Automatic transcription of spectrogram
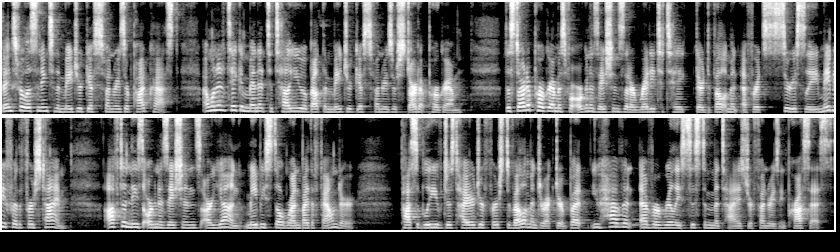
Thanks for listening to the Major Gifts Fundraiser podcast. I wanted to take a minute to tell you about the Major Gifts Fundraiser Startup Program. The startup program is for organizations that are ready to take their development efforts seriously, maybe for the first time. Often these organizations are young, maybe still run by the founder. Possibly you've just hired your first development director, but you haven't ever really systematized your fundraising process.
